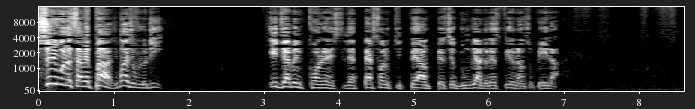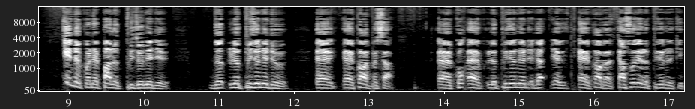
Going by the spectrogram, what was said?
Si vous ne savez pas, moi je vous le dis. Idi Amin connaît les personnes qui peuvent empêcher Doumbia de respirer dans ce pays-là. Qui ne connaît pas le prisonnier de, le prisonnier de, euh, euh, comment on appelle ça euh, euh, le prisonnier de, euh, euh, comment, Kassori, le prisonnier de qui?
